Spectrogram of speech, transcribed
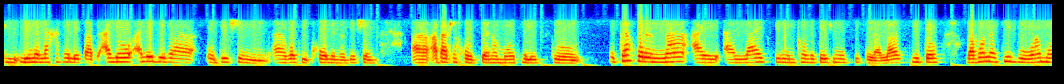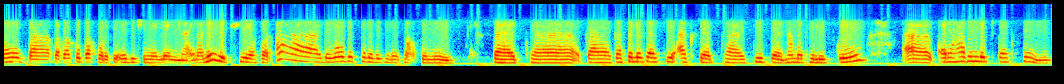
Leina la gagwe le papa alo alo dira audition uh, what we call an audition uh, a batla go tsena mo teleschool ka gore nna I, I like being in conversation with people. I love people. Ba bona ke bua mo ba ba kopa gore ke auditionele nna. And I made it clear for ah the world of television is not for me. But uh, ka ka feletsa ke accept uh, ke tsena mo teleschool. Uh, and I haven't looked back since.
